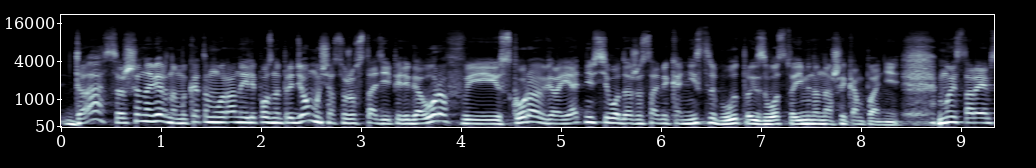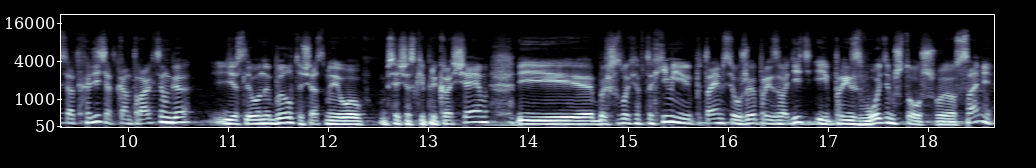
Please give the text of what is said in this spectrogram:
да, совершенно верно. Мы к этому рано или поздно придем. Мы сейчас уже в стадии переговоров, и скоро, вероятнее всего, даже сами канистры будут производства именно нашей компании. Мы стараемся отходить от контрактинга. Если он и был, то сейчас мы его всячески прекращаем. И большинство автохимии пытаемся уже производить и производим, что уж, э, сами.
